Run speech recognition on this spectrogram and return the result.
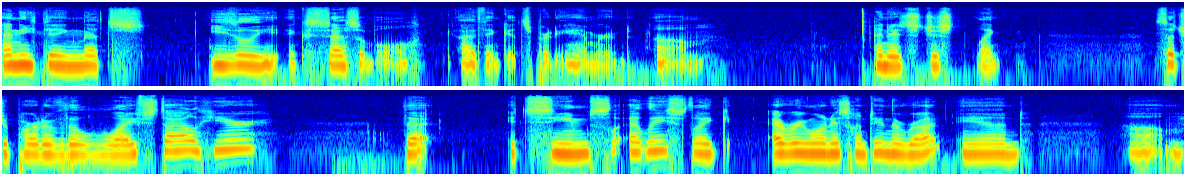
anything that's easily accessible, I think it's pretty hammered. Um, and it's just like such a part of the lifestyle here that it seems at least like everyone is hunting the rut and um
